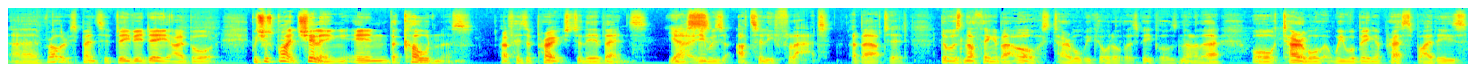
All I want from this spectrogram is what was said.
uh, rather expensive DVD I bought, which was quite chilling in the coldness of his approach to the events. You know, Yes. he was utterly flat about it. There was nothing about, oh, it's terrible we killed all those people. There was none of that. Or terrible that we were being oppressed by these,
